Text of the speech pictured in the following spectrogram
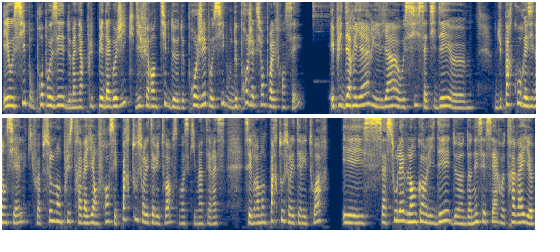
et aussi pour proposer de manière plus pédagogique différents types de, de projets possibles ou de projections pour les Français. Et puis derrière, il y a aussi cette idée du parcours résidentiel qu'il faut absolument plus travailler en France et partout sur les territoires, parce que moi ce qui m'intéresse, c'est vraiment partout sur les territoires. Et ça soulève là encore l'idée d'un nécessaire travail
